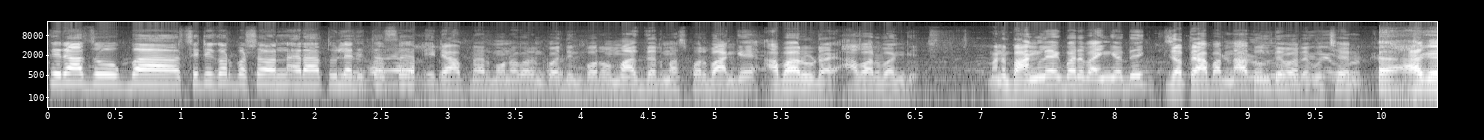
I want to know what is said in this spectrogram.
কি রাজুক বা সিটি কর্পোরেশন এরা তুলে দিতেছে। এটা আপনার মনে করেন কয়দিন পর মাস দেড় মাস পর ভাঙে আবার উঠায় আবার ভাঙে। মানে বাংলা একবার ভাঙ্গা দেখ যাতে আবার না তুলতে পারে বুঝছেন? আগে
